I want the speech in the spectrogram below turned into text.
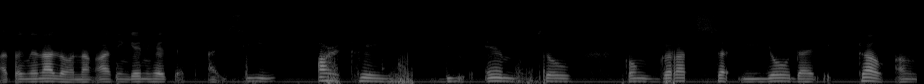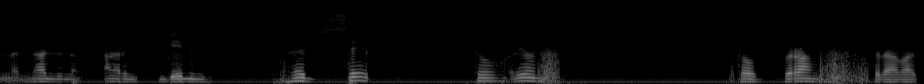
At ang nanalo ng ating gaming headset ay si RKDM. So, congrats sa iyo dahil ikaw ang nanalo ng aring gaming headset. So, ayun. Sobrang salamat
